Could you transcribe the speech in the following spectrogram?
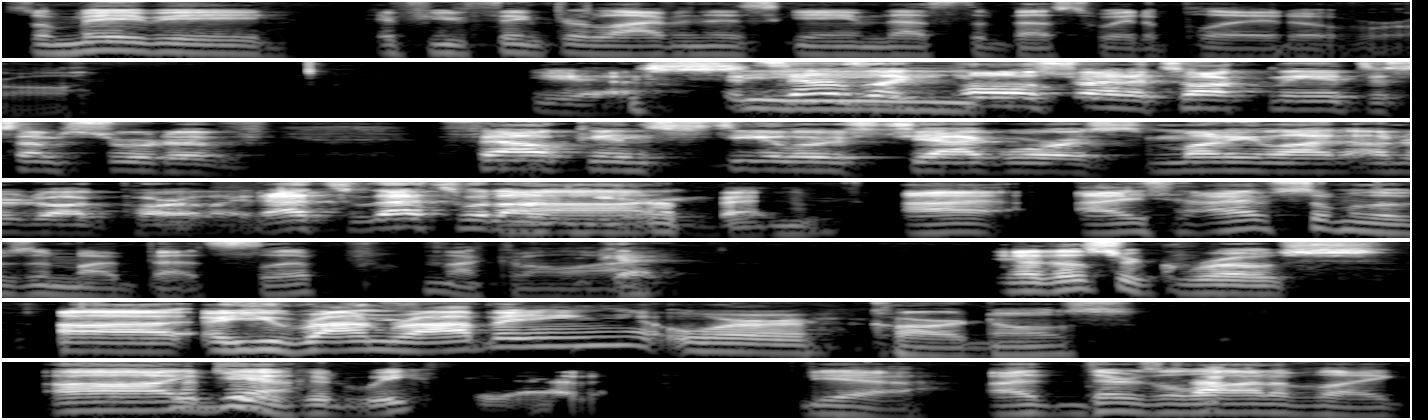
So maybe if you think they're live in this game, that's the best way to play it overall. Yeah. See- It sounds like Paul's trying to talk me into some sort of Falcons, Steelers, Jaguars money line underdog parlay. That's that's what I'm Uh, hearing. I, I I have some of those in my bet slip. I'm not gonna lie. Okay. Yeah, those are gross. Uh, are you round robining or Cardinals. Uh, could yeah, be a good week for that? yeah. I, there's a lot of like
